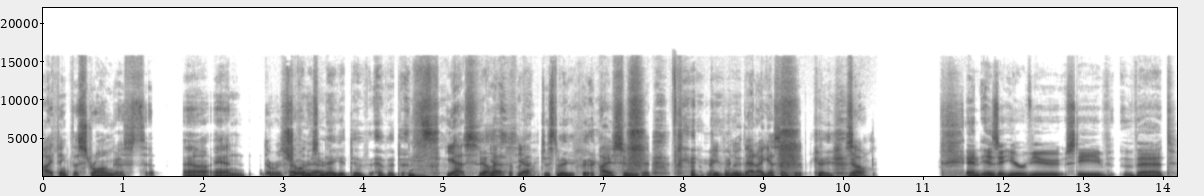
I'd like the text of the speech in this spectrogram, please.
I think, the strongest. Uh, and there was nothing Strongest there. negative evidence. yes, Yeah. yes, okay, yeah. Just to make it clear. I assumed that people knew that. I guess I should. Okay. So And is it your view, Steve, that,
